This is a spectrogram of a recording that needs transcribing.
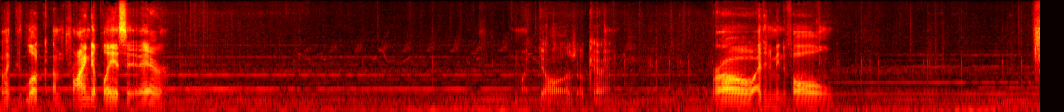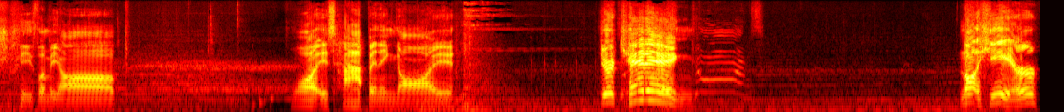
Like, look, I'm trying to place it there. Oh my god, okay. Bro, I didn't mean to fall. Please let me up. What is happening now? You're kidding! Not here!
